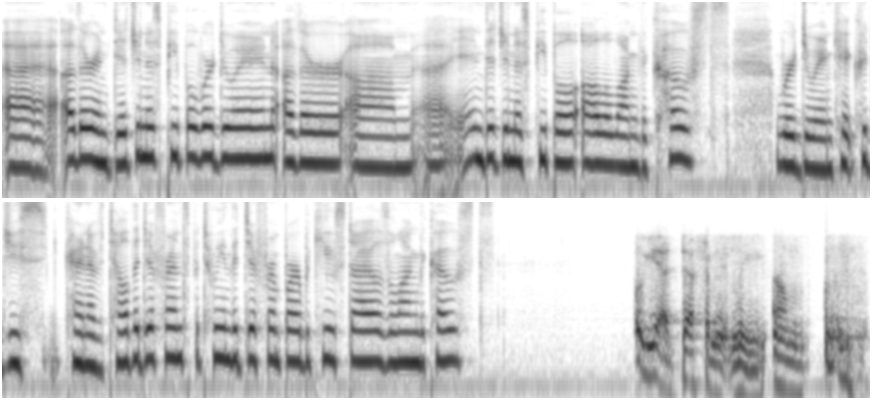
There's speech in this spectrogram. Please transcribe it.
uh, other indigenous people were doing, other um, uh, indigenous people all along the coasts were doing? Could, could you s- kind of tell the difference between the different barbecue styles along the coasts? Oh yeah, definitely. Um,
